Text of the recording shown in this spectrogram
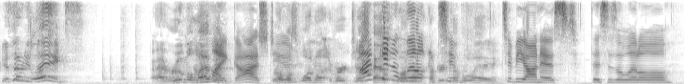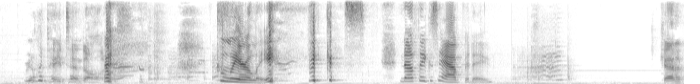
He has so many legs. All right, room eleven. oh my gosh, dude. We're almost one. We're just I'm getting a little to, to be honest. This is a little We only paid ten dollars. clearly because nothing's happening. kind of.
